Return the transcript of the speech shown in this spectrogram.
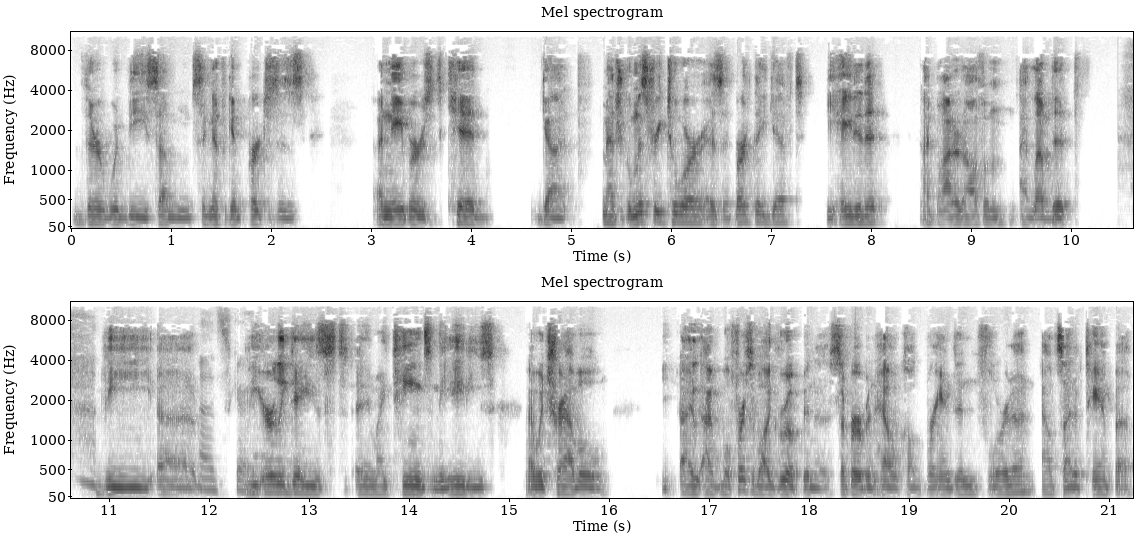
there would be some significant purchases. A neighbor's kid got Magical Mystery Tour as a birthday gift. He hated it. I bought it off him. I loved it. The uh, the early days in my teens in the 80s, I would travel I, I, well, first of all, I grew up in a suburban hell called Brandon, Florida, outside of Tampa,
